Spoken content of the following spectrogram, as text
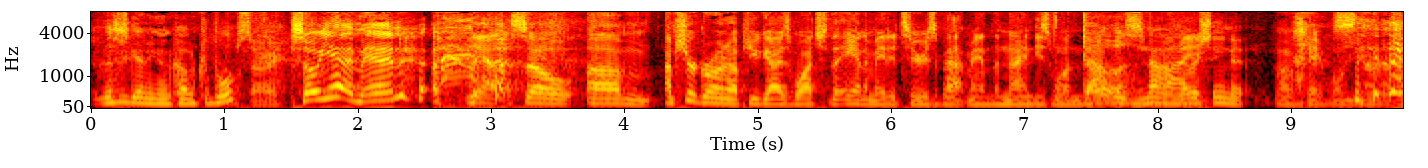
this is getting uncomfortable. sorry. So yeah, man. yeah. So um, I'm sure growing up, you guys watched the animated series of Batman, the '90s one. That Duh. was no, my, I've never seen it. Okay, well you're a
